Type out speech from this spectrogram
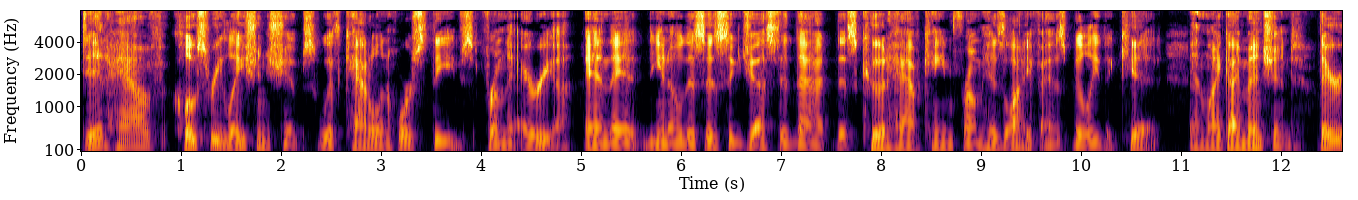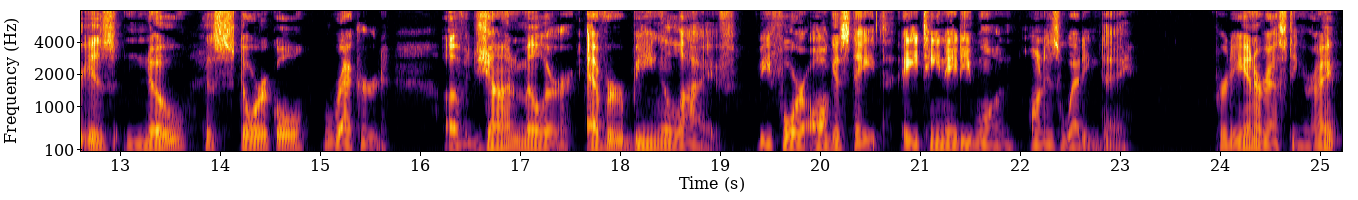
did have close relationships with cattle and horse thieves from the area. And that, you know, this is suggested that this could have came from his life as Billy the Kid. And like I mentioned, there is no historical record of John Miller ever being alive before August 8th, 1881 on his wedding day. Pretty interesting, right?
